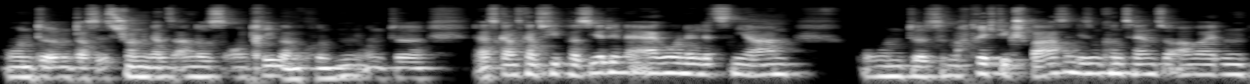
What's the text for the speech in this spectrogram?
Und ähm, das ist schon ein ganz anderes Entree beim Kunden. Und äh, da ist ganz, ganz viel passiert in der Ergo in den letzten Jahren. Und äh, es macht richtig Spaß, in diesem Konzern zu arbeiten.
